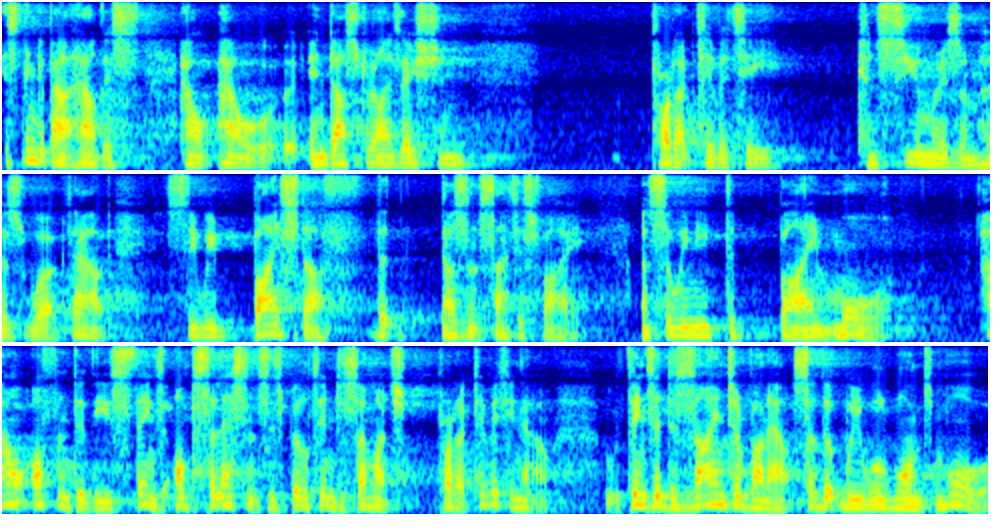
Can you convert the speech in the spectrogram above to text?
Just think about how this, how, how industrialization, productivity, consumerism has worked out. See, we buy stuff that doesn't satisfy, and so we need to buy more. How often do these things, obsolescence is built into so much productivity now. Things are designed to run out so that we will want more.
